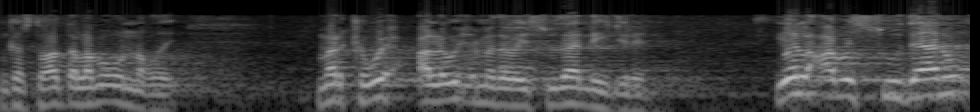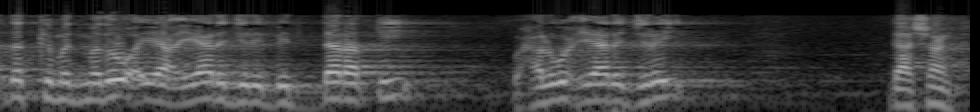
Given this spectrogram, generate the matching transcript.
inkastoo hadda laba uu noqday. Marka wix alle wix madow ay suudaan dhihi jireen. Yalcabu suudaanu dadka madmadow ayaa ciyaari jiray bidaraqi waxaa lagu ciyaari jiray gaashaanka.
